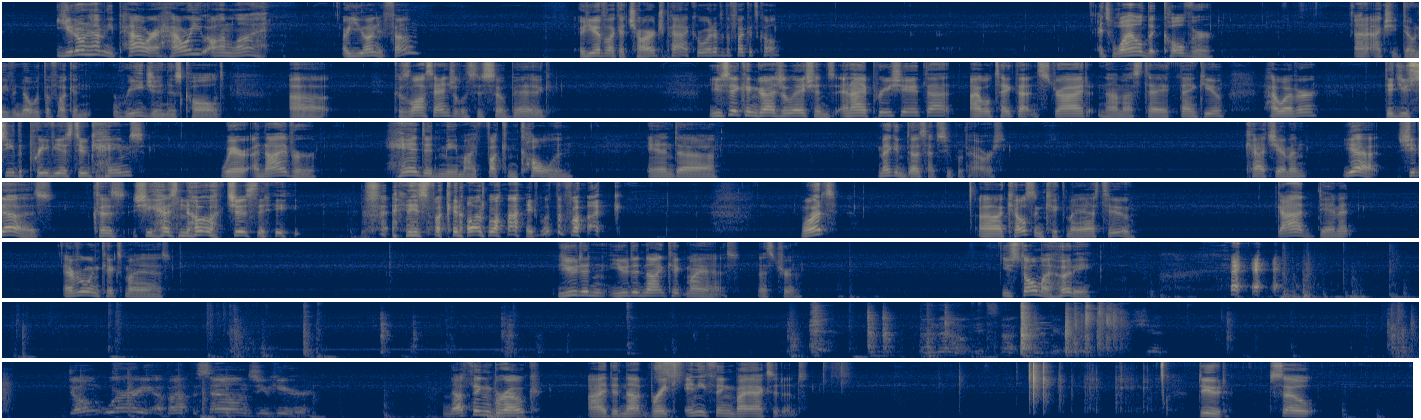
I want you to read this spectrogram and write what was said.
you don't have any power. How are you online? Are you on your phone? Or do you have like a charge pack or whatever the fuck it's called? It's wild that Culver. I actually don't even know what the fucking region is called. Uh, because Los Angeles is so big. You say congratulations, and I appreciate that. I will take that in stride. Namaste. Thank you. However, did you see the previous two games where Aniver handed me my fucking colon and uh, Megan does have superpowers. Catch Yemen. Yeah, she does. Because she has no electricity. and is fucking online. What the fuck? What? Uh, Kelson kicked my ass too. God damn it. Everyone kicks my ass. You didn't you did not kick my ass. That's true. You stole my hoodie. Oh no, it's stuck in here. Shit. Don't worry about the sounds you hear. Nothing broke. I did not break anything by accident. Dude, so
